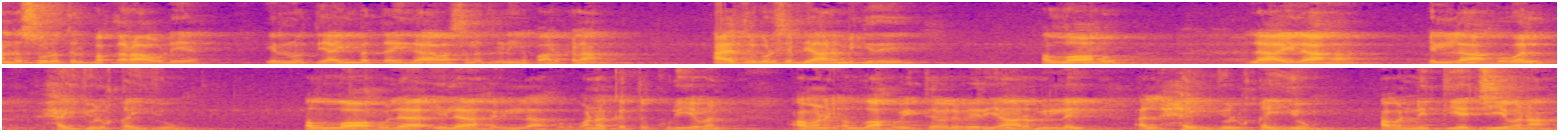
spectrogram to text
அந்த சூரத்துல் பக்கராவுடைய இருநூற்றி ஐம்பத்தைந்து வசனத்தில் நீங்கள் பார்க்கலாம். ஆயத்துல் குருசி எப்படி ஆரம்பிக்குது? அல்லாஹு லா இலாஹ இல்லாஹுவல் ஹையுல் கையூம். அல்லாஹு லா இலாஹ இல்லாஹு வணக்கத்துக்குரியவன் அவனை அல்லாஹுவை தவிர வேறு யாரும் இல்லை. அல் ஹையுல் கையூம் அவன் நித்திய ஜீவனாக.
